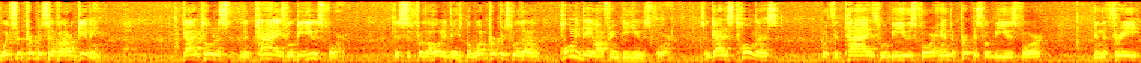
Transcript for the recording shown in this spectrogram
What's the purpose of our giving? God told us the tithes will be used for. This is for the holy days. But what purpose will the holy day offering be used for? So God has told us what the tithes will be used for and the purpose will be used for. And the three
